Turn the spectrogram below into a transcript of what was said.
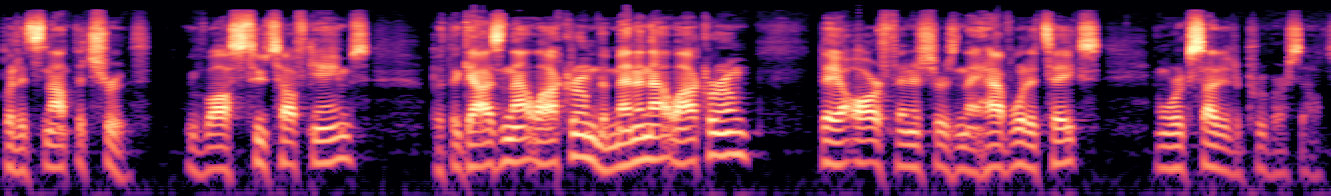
but it's not the truth. We've lost two tough games, but the guys in that locker room, the men in that locker room, they are finishers and they have what it takes, and we're excited to prove ourselves.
